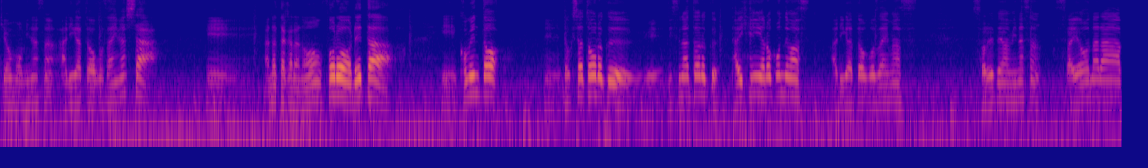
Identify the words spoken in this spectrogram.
ー、今日も皆さんありがとうございました、えー、あなたからのフォローレター、えー、コメント、え読者登録、えリスナー登録大変喜んでます。ありがとうございます。それでは皆さんさようなら。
